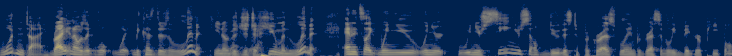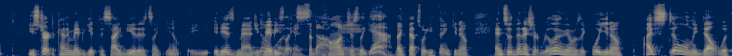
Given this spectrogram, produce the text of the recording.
wouldn't I, right? And I was like, well, wait, because there's a limit. You know, there's just a human limit. And it's like when you when you're when you're seeing yourself do this to progressively and progressively bigger people, you start to kind of maybe get this idea that it's like, you know, it is magic. No maybe it's like subconsciously, yeah, like that's what you think, you know. And so then I started realizing I was like, well, you know, I've still only dealt with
